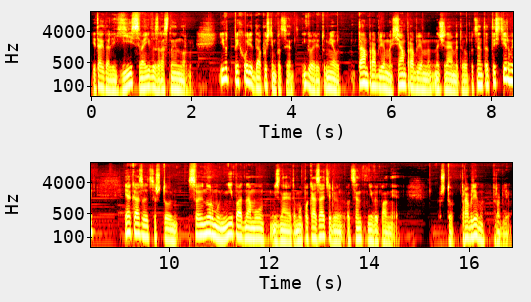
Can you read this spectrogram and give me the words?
и так далее. Есть свои возрастные нормы. И вот приходит, допустим, пациент и говорит, у меня вот там проблемы, сям проблемы. Начинаем этого пациента тестировать. И оказывается, что свою норму ни по одному, не знаю, этому показателю пациент не выполняет. Что? Проблема? Проблема.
